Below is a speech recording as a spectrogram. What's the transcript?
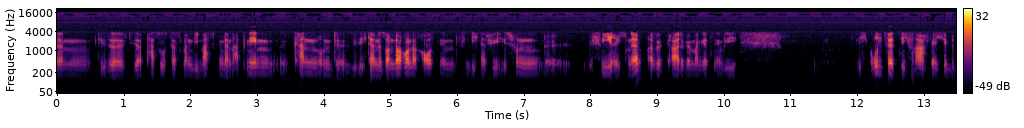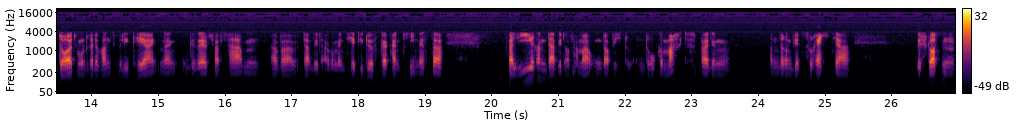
ähm, diese, dieser Passus, dass man die Masken dann abnehmen kann und äh, sich da eine Sonderrolle rausnehmen, finde ich natürlich ist schon äh, schwierig. Ne? Also gerade wenn man jetzt irgendwie sich grundsätzlich fragt, welche Bedeutung und Relevanz Militär in der Gesellschaft haben, aber da wird argumentiert, die dürfen gar kein Trimester verlieren. Da wird auf einmal unglaublich Druck gemacht. Bei den anderen wird zu Recht ja geschlossen,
